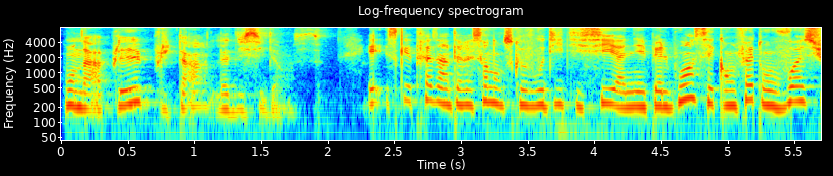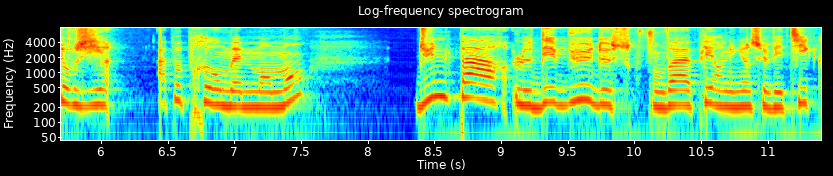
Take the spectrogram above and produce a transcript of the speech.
qu'on a appelée plus tard la dissidence. Et ce qui est très intéressant dans ce que vous dites ici, Annie Pelboin, c'est qu'en fait, on voit surgir à peu près au même moment d'une part, le début de ce qu'on va appeler en Union soviétique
